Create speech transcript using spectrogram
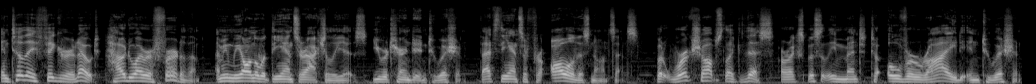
until they figure it out, how do I refer to them? I mean, we all know what the answer actually is. You return to intuition. That's the answer for all of this nonsense. But workshops like this are explicitly meant to override intuition.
